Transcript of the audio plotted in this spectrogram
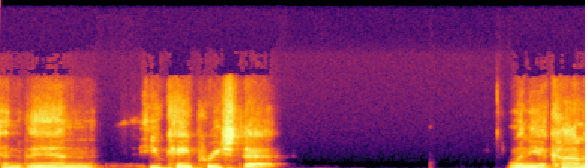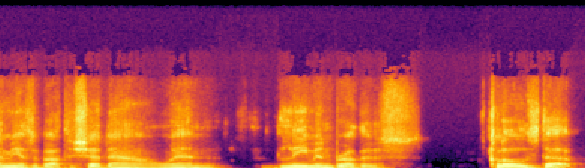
And then you can't preach that when the economy is about to shut down, when Lehman Brothers closed up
